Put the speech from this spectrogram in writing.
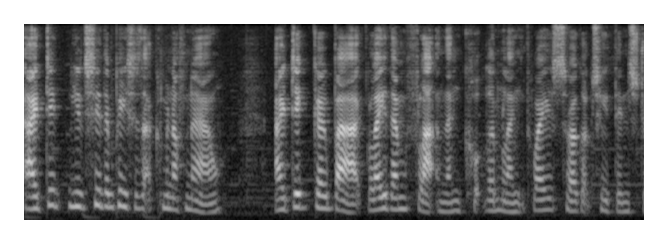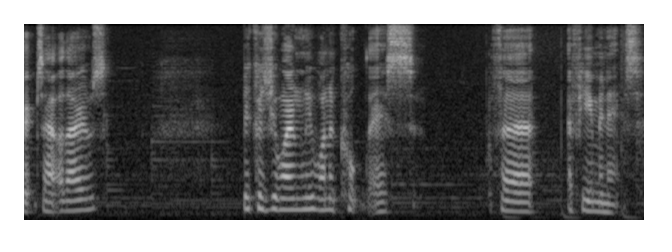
I did, you see them pieces that are coming off now? I did go back, lay them flat and then cut them lengthways. So I got two thin strips out of those. Because you only want to cook this for a few minutes.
